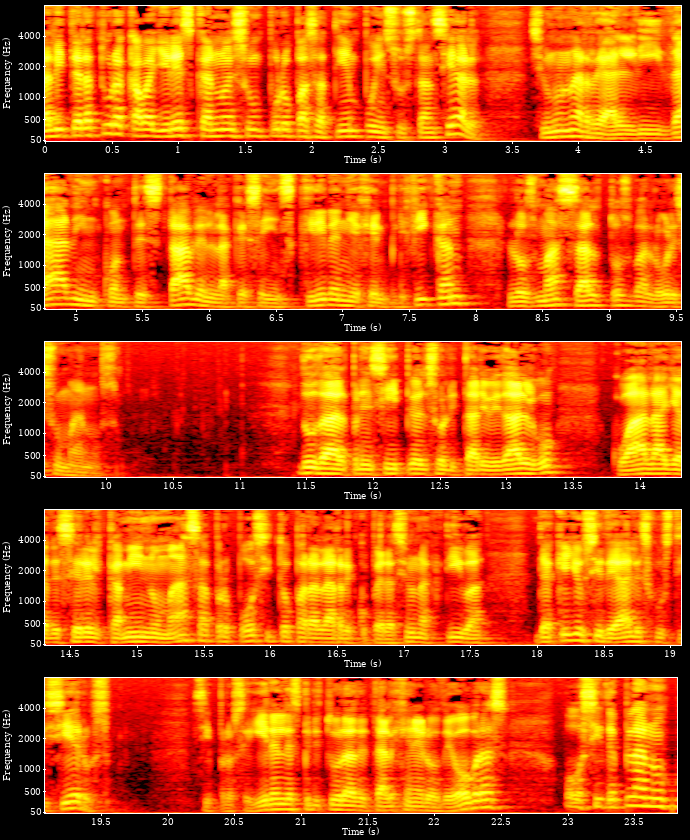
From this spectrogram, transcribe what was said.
la literatura caballeresca no es un puro pasatiempo insustancial, sino una realidad incontestable en la que se inscriben y ejemplifican los más altos valores humanos. Duda al principio el solitario hidalgo cuál haya de ser el camino más a propósito para la recuperación activa de aquellos ideales justicieros, si proseguir en la escritura de tal género de obras, o si de plano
